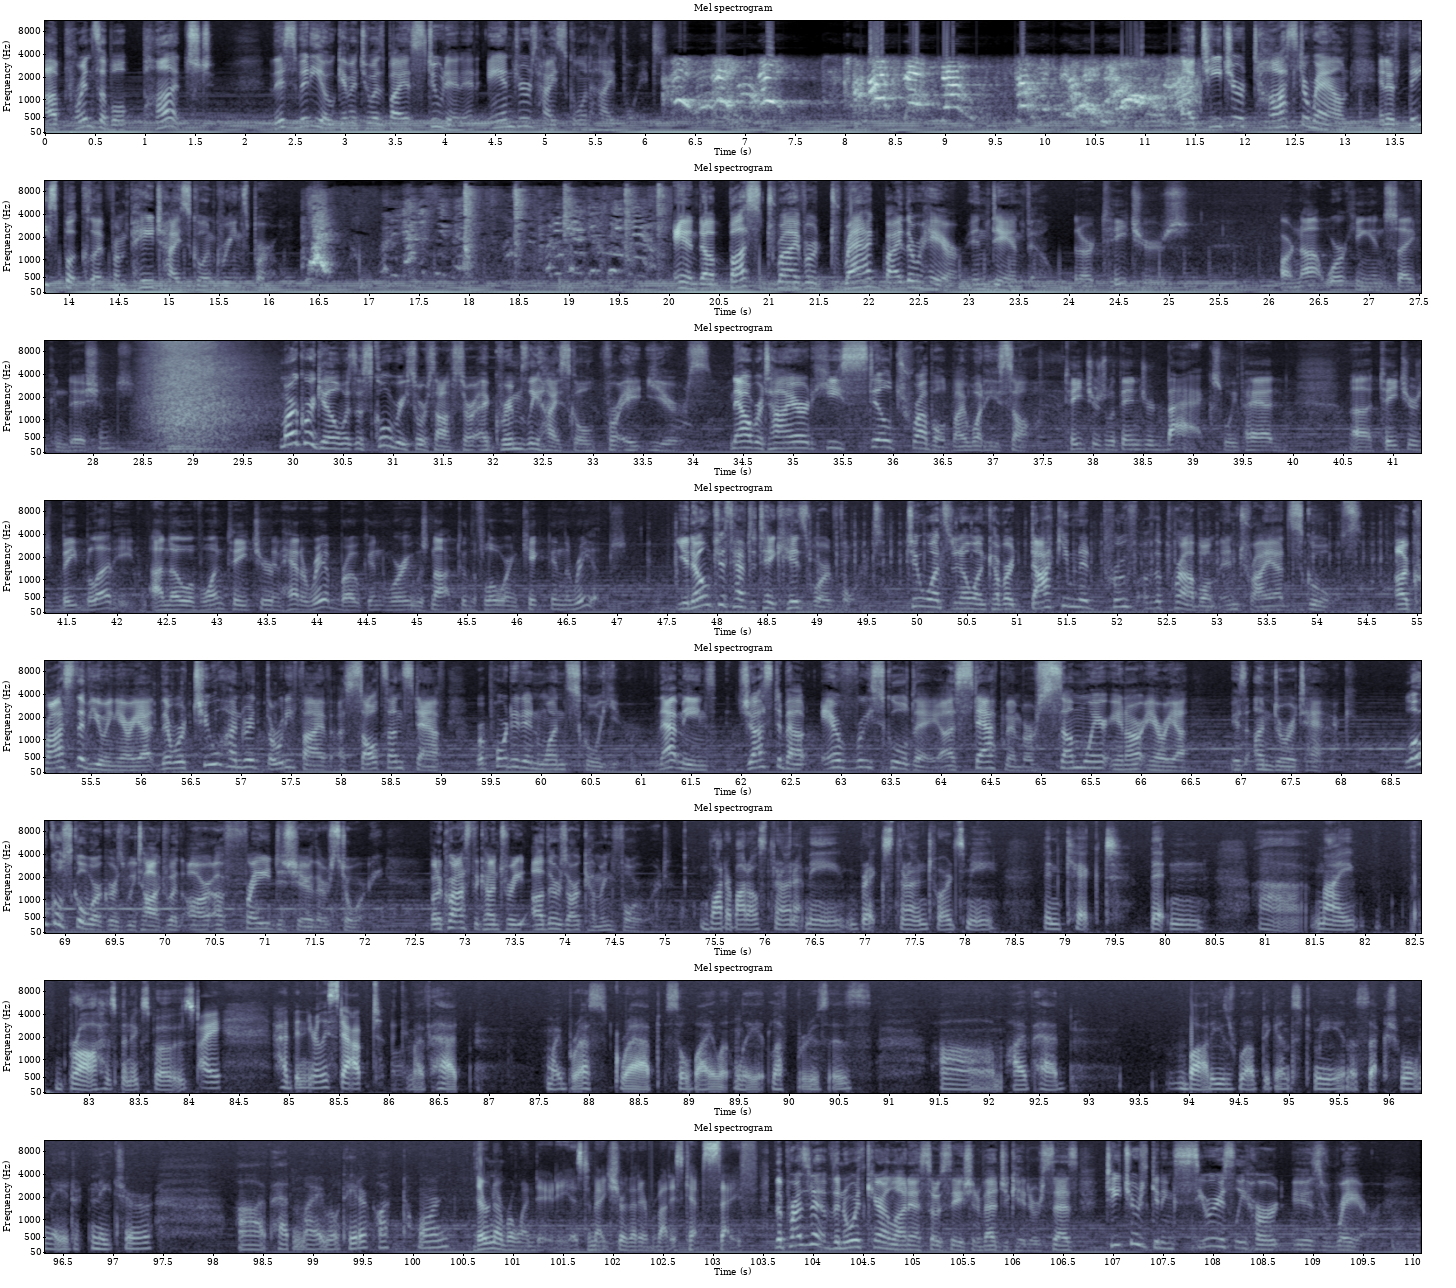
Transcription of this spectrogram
A principal punched. This video given to us by a student at Andrews High School in High Point. A teacher tossed around in a Facebook clip from Page High School in Greensboro. And a bus driver dragged by their hair in Danville. That our teachers are not working in safe conditions. Mark Regill was a school resource officer at Grimsley High School for eight years. Now retired, he's still troubled by what he saw. Teachers with injured backs. We've had uh, teachers beat bloodied. I know of one teacher and had a rib broken where he was knocked to the floor and kicked in the ribs. You don't just have to take his word for it. Two Wants to Know uncovered documented proof of the problem in Triad schools. Across the viewing area, there were 235 assaults on staff reported in one school year. That means just about every school day, a staff member somewhere in our area is under attack. Local school workers we talked with are afraid to share their story, but across the country, others are coming forward. Water bottles thrown at me, bricks thrown towards me, been kicked, bitten. Uh, my bra has been exposed. I had been nearly stabbed. I've had my breast grabbed so violently it left bruises. Um, I've had bodies rubbed against me in a sexual nat nature. Uh, I've had my rotator cuff torn. Their number one duty is to make sure that everybody's kept safe. The president of the North Carolina Association of Educators says teachers getting seriously hurt is rare.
